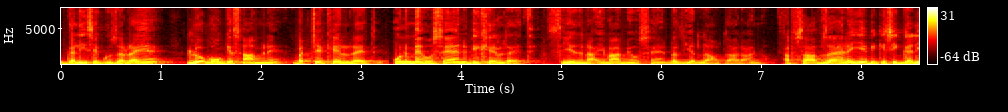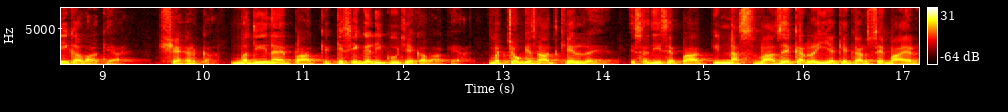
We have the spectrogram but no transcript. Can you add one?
गली से गुजर रहे हैं। लोगों के सामने बच्चे खेल रहे थे। उनमें हुसैन भी खेल रहे थे। सैदना इमाम हुसैन रज़ी अल्लाह तु अब साफ़ ज़ाहिर है, ये भी किसी गली का वाक़ है। शहर का, मदीना पाक के किसी गली कूचे का वाक़ है। बच्चों के साथ खेल रहे हैं। इस हदीस पाक की नस वाजे कर रही है कि घर से बाहर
